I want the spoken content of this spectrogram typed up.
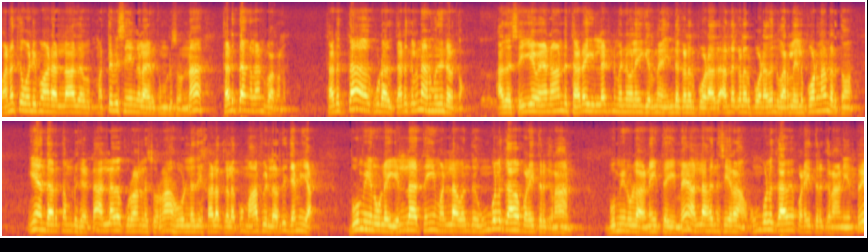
வணக்க வழிபாடு அல்லாத மற்ற விஷயங்களாக இருக்கும்னு சொன்னால் தடுத்தாங்களான்னு பார்க்கணும். தடுத்தா கூடாது. தடுக்கலைன்னு அனுமதின்னு அர்த்தம். அதை செய்ய வேணான்னு தடை இல்லாட்டி நம்ம என்ன விளங்கிக்கிறேன் இந்த கலர் போடாத அந்த கலர் போடாதுன்னு வரலையில் போடலான்னு அர்த்தம். ஏன் அந்த அர்த்தம்னு கேட்டால் அல்லாவே குரானில் சொல்கிறான் உள்ளது ஹலக்கலக்கும் மாஃபில் இருந்து ஜமியா. பூமியில் உள்ள எல்லாத்தையும் அல்லாஹ் வந்து உங்களுக்காக படைத்திருக்கிறான். பூமியில் உள்ள அனைத்தையுமே அல்லாஹ் என்ன செய்கிறான் உங்களுக்காகவே படைத்திருக்கிறான் என்று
